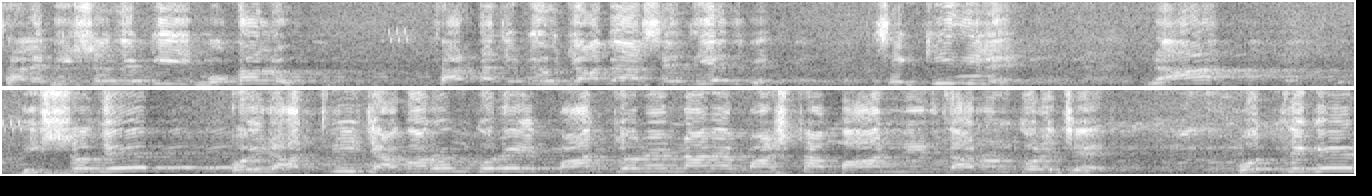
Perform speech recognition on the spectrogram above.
তাহলে বিশ্বদেব কি বোকা লোক? তার কাছে কেউ যাবে আর সে দিয়ে দেবে? সে কি দিলে? না বিশ্বদেব ওই রাত্রি জাগরণ করে পাঁচজনের নামে পাঁচটা বান নির্ধারণ করেছে। প্রত্যেকের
